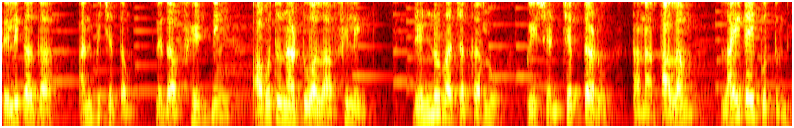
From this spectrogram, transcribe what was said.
తేలికగా అనిపించటం లేదా ఫెయింటింగ్ అవుతున్నట్టు అలా ఫీలింగ్ రెండవ చక్కర్లో పేషెంట్ చెప్తాడు తన తలం లైట్ అయిపోతుంది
